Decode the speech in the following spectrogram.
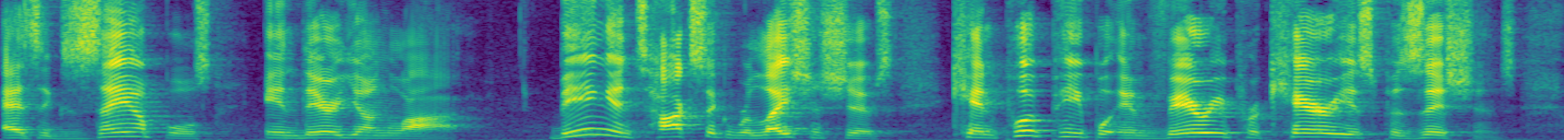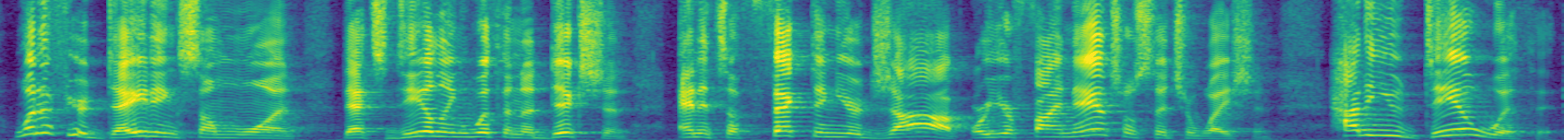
as examples in their young lives. Being in toxic relationships can put people in very precarious positions. What if you're dating someone that's dealing with an addiction and it's affecting your job or your financial situation? How do you deal with it?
